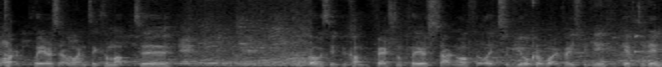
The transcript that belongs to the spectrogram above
current players that are wanting to come up to obviously become professional players, starting off at likes of Yoker, what advice would you give to them?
